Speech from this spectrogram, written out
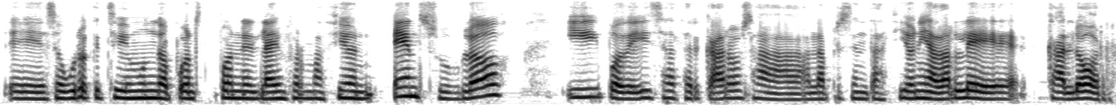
eh, seguro que Chivimundo pon- pone la información en su blog y podéis acercaros a la presentación y a darle calor.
